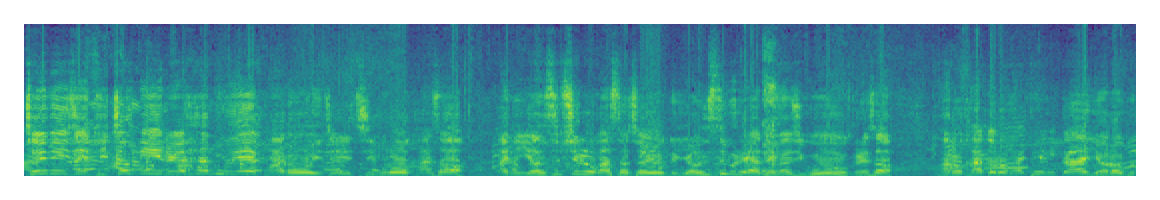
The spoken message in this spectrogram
저희는 이제 뒷정리를 한 후에 바로 이제 집으로 가서 아니 연습실로 가서 저희 오늘 연습을 해야 돼가지고 그래서 바로 가도록 할 테니까 여러분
